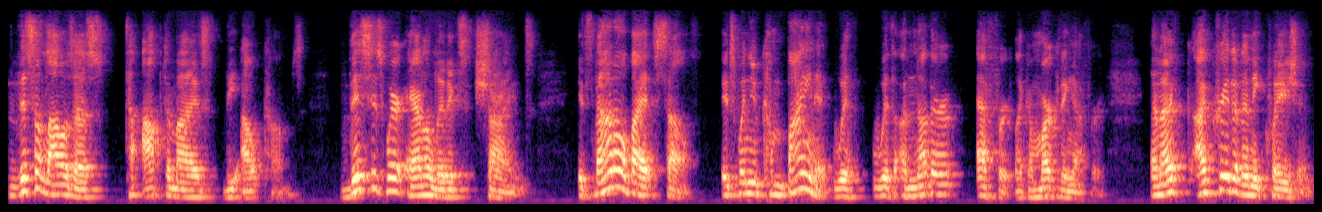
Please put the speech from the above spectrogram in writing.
this allows us to optimize the outcomes. This is where analytics shines. It's not all by itself. It's when you combine it with, with another effort, like a marketing effort. And I've, I've created an equation.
